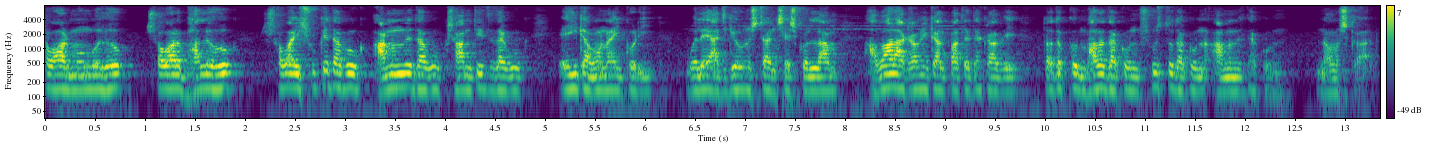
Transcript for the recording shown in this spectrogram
সবার মঙ্গল হোক, সবার ভালো হোক, সবাই সুখে থাকুক, আনন্দে থাকুক, শান্তিতে থাকুক, এই কামনাই করি বলে আজকে অনুষ্ঠান শেষ করলাম। আবার আগামীকাল পাতে দেখা হবে। ততক্ষণ ভালো থাকুন, সুস্থ থাকুন, আনন্দে থাকুন। নমস্কার।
